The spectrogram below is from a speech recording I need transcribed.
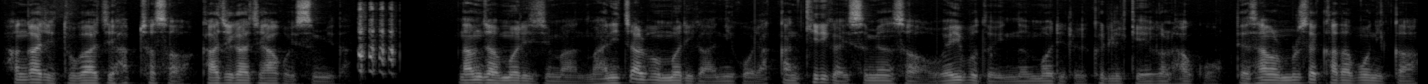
한 가지 두 가지 합쳐서 가지가지 하고 있습니다. 남자 머리지만 많이 짧은 머리가 아니고 약간 길이가 있으면서 웨이브도 있는 머리를 그릴 계획을 하고 대상을 물색하다 보니까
